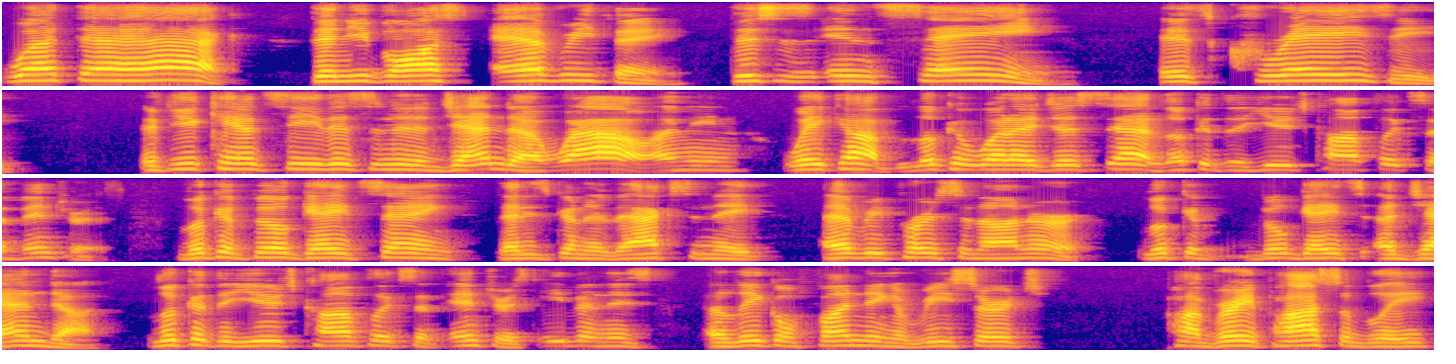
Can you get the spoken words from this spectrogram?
what the heck? Then you've lost everything. This is insane. It's crazy. If you can't see this in an agenda, wow, I mean, wake up. Look at what I just said. Look at the huge conflicts of interest. Look at Bill Gates saying that he's going to vaccinate every person on earth. Look at Bill Gates' agenda. Look at the huge conflicts of interest, even his illegal funding of research, very possibly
